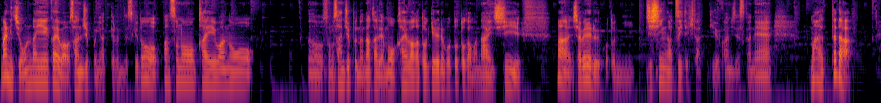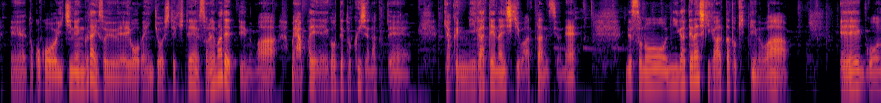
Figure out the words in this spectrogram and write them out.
毎日オンライン英会話を30分やってるんですけど、まあ、その会話のあのその30分の中でも会話が途切れることとかもないし、まあ喋れることに自信がついてきたっていう感じですかね。まあただ、えーとここ1年ぐらいそういう英語を勉強してきて、それまでっていうのは、やっぱり英語って得意じゃなくて、逆に苦手な意識はあったんですよね。で、その苦手な意識があった時っていうのは、英語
